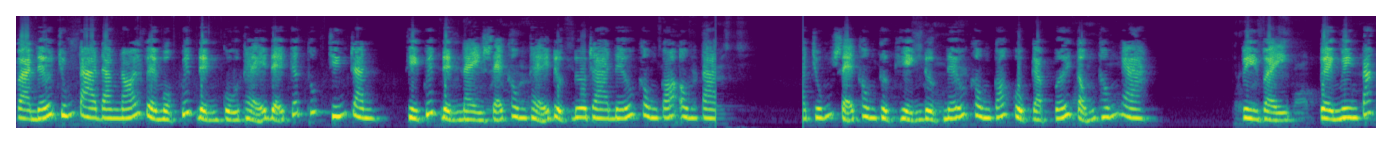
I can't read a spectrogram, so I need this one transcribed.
Và nếu chúng ta đang nói về một quyết định cụ thể để kết thúc chiến tranh, thì quyết định này sẽ không thể được đưa ra nếu không có ông ta. Chúng sẽ không thực hiện được nếu không có cuộc gặp với Tổng thống Nga. Vì vậy, Về nguyên tắc,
